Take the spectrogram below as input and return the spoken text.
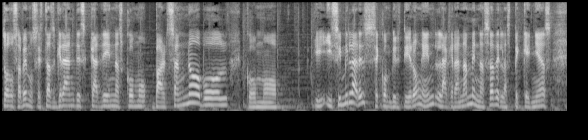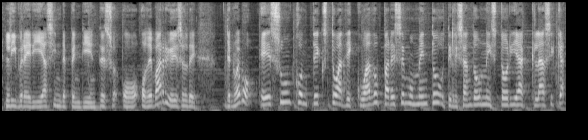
todos sabemos estas grandes cadenas como Barnes Noble, como y, similares se convirtieron en la gran amenaza de las pequeñas librerías independientes o, de barrio. Y es el de, de nuevo, es un contexto adecuado para ese momento utilizando una historia clásica.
